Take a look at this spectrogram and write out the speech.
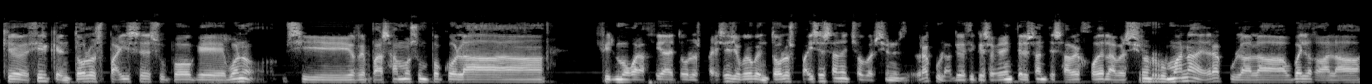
quiero decir que en todos los países supongo que, bueno, si repasamos un poco la filmografía de todos los países, yo creo que en todos los países han hecho versiones de Drácula. Quiero decir que sería interesante saber, joder, la versión rumana de Drácula, la belga, la,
